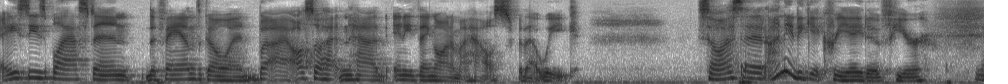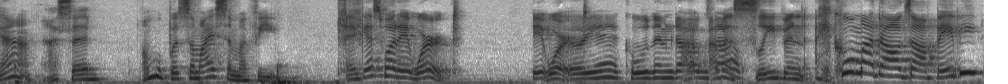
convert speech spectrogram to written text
AC's blasting, the fans going, but I also hadn't had anything on in my house for that week. So I said, I need to get creative here. Yeah. I said, I'm gonna put some ice in my feet. And guess what? It worked. It worked. Oh yeah, cool them I, dogs I've been sleeping. I cool my dogs off, baby.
